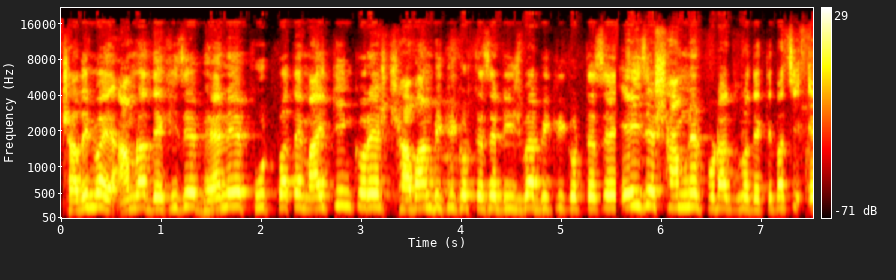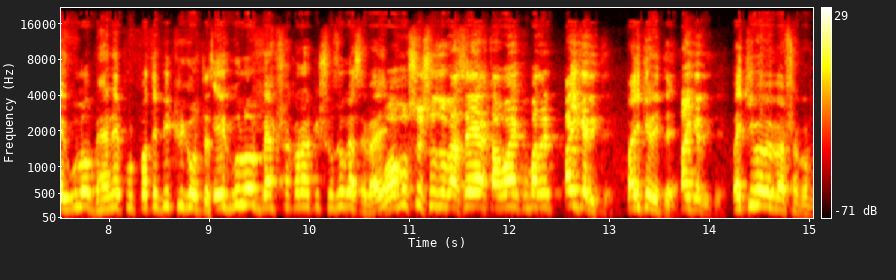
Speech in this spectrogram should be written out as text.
স্বাধীন ভাই আমরা দেখি যে ভ্যানে ফুটপাতে মাইকিং করে সাবান বিক্রি করতেছে ডিশবার বিক্রি করতেছে। এই যে সামনের প্রোডাক্টগুলো দেখতে পাচ্ছি এগুলো ভ্যানে ফুটপাতে বিক্রি করতেছে। এগুলোর ব্যবসা করার কি সুযোগ আছে ভাই? অবশ্যই সুযোগ আছে তাও একবারে পাইকারিতে। পাইকারিতে? পাইকারিতে। ভাই কীভাবে ব্যবসা করব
